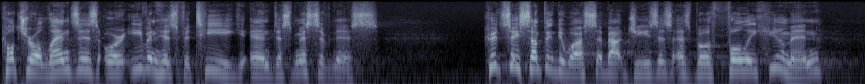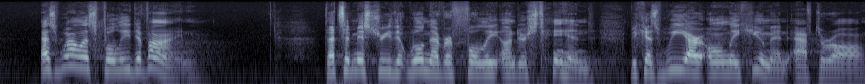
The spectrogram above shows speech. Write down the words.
cultural lenses, or even his fatigue and dismissiveness, could say something to us about Jesus as both fully human as well as fully divine. That's a mystery that we'll never fully understand because we are only human after all.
